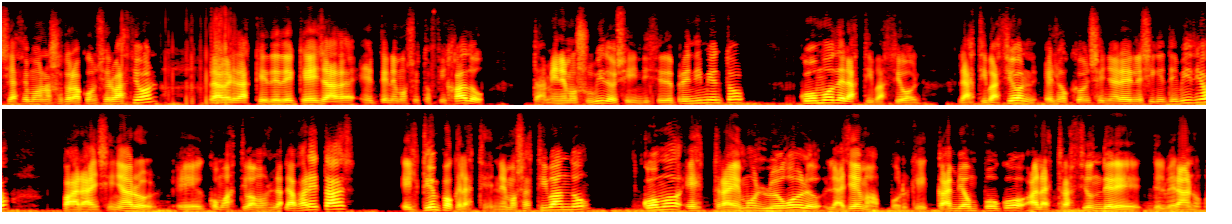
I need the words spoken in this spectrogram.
Si hacemos nosotros la conservación, la verdad es que desde que ya eh, tenemos esto fijado, también hemos subido ese índice de prendimiento, como de la activación. La activación es lo que os enseñaré en el siguiente vídeo para enseñaros eh, cómo activamos las varetas, el tiempo que las tenemos activando, cómo extraemos luego la yema, porque cambia un poco a la extracción del verano.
